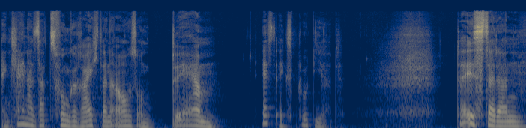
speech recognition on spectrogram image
Ein kleiner Satzfunke reicht dann aus und bäm, es explodiert. Da ist er dann,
